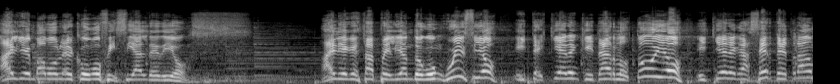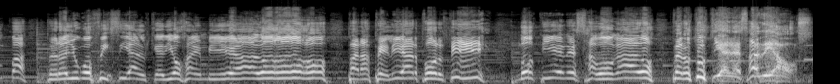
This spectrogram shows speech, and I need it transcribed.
Alguien va a volver con un oficial de Dios. Alguien está peleando en un juicio y te quieren quitar lo tuyo y quieren hacerte trampa, pero hay un oficial que Dios ha enviado para pelear por ti. No tienes abogado, pero tú tienes a Dios.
